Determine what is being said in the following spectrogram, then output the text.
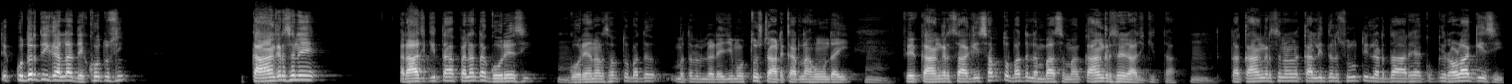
ਤੇ ਕੁਦਰਤੀ ਗੱਲ ਆ, ਦੇਖੋ ਤੁਸੀਂ। ਕਾਂਗਰਸ ਨੇ ਰਾਜ ਕੀਤਾ, ਪਹਿਲਾਂ ਤਾਂ ਗੋਰੇ ਸੀ। ਗੋਰਿਆਂ ਨਾਲ ਸਭ ਤੋਂ ਵੱਧ ਮਤਲਬ ਲੜੇ ਜਿਵੇਂ ਉੱਥੋਂ ਸਟਾਰਟ ਕਰਨਾ ਹੁੰਦਾ ਜੀ ਹੂੰ। ਫਿਰ ਕਾਂਗਰਸ ਆ ਗਈ ਸਭ ਤੋਂ ਵੱਧ ਲੰਬਾ ਸਮਾਂ ਕਾਂਗਰਸ ਨੇ ਰਾਜ ਕੀਤਾ। ਤਾਂ ਕਾਂਗਰਸ ਨਾਲ ਅਕਾਲੀ ਦਲ ਸ਼ੁਰੂ ਤੋਂ ਹੀ ਲੜਦਾ ਆ ਰਿਹਾ ਕਿਉਂਕਿ ਰੌਲਾ ਕੀ ਸੀ?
